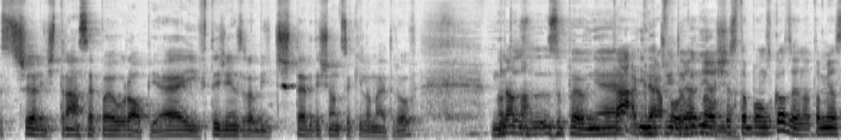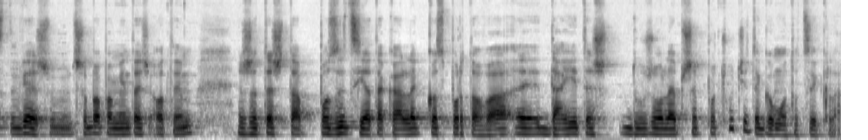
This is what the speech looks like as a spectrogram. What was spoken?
strzelić trasę po Europie i w tydzień zrobić 4000 kilometrów, no, No, to no. z- zupełnie Tak, inaczej Rafał, to ja, wygląda. ja się z Tobą zgodzę, natomiast wiesz, trzeba pamiętać o tym, że też ta pozycja taka lekko sportowa y, daje też dużo lepsze poczucie tego motocykla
